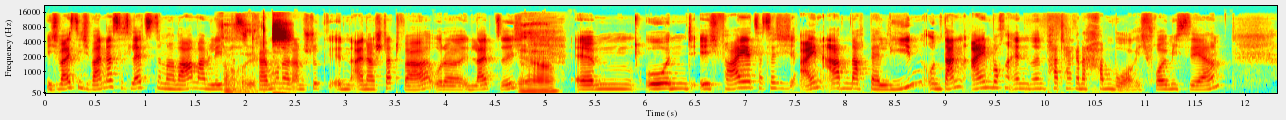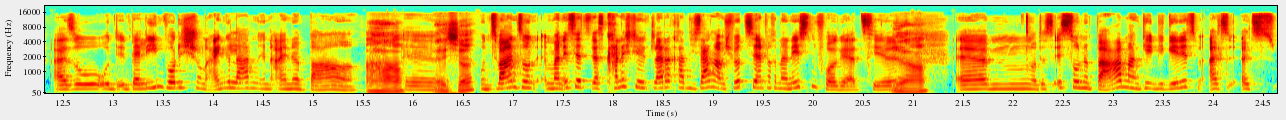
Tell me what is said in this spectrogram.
ich weiß nicht, wann das das letzte Mal war in meinem Leben, dass ich drei. Monate am Stück in einer Stadt war oder in Leipzig. Ja. Ähm, und ich fahre jetzt tatsächlich einen Abend nach Berlin und dann ein Wochenende, ein paar Tage nach Hamburg. Ich freue mich sehr. Also, und in Berlin wurde ich schon eingeladen in eine Bar. Aha. Äh, Welche? Und zwar in so ein, man ist jetzt, das kann ich dir jetzt leider gerade nicht sagen, aber ich würde es dir einfach in der nächsten Folge erzählen. Ja. Ähm, das ist so eine Bar, man geht, wir gehen jetzt als, als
